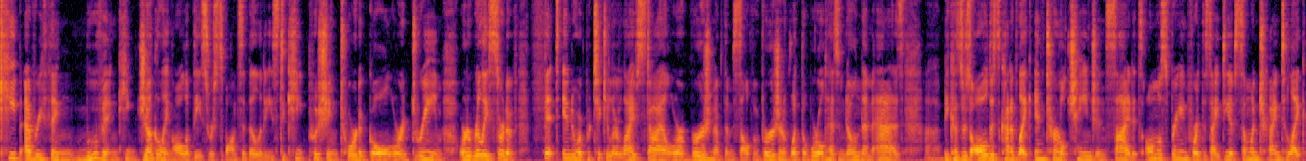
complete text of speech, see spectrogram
keep everything moving, keep juggling all of these responsibilities, to keep pushing toward a goal or a dream, or to really sort of fit into a particular lifestyle or a version of themselves, a version of what the world has known them as, uh, because there's all this kind of like internal change inside. It's almost bringing forth this idea of someone trying to like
